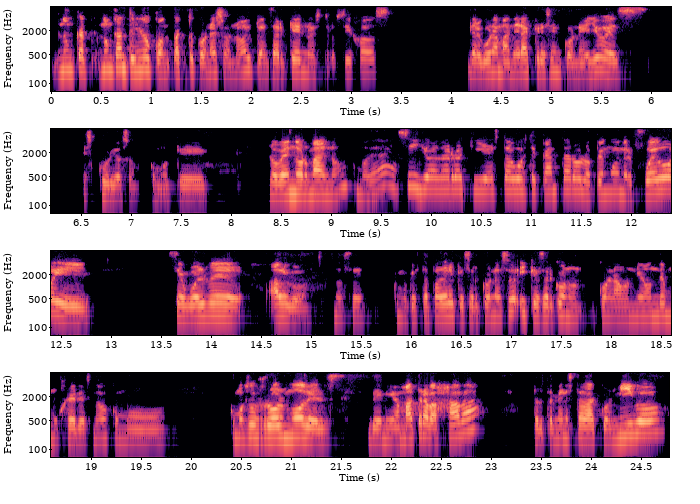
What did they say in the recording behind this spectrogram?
nunca, nunca han tenido contacto con eso, ¿no? Y pensar que nuestros hijos de alguna manera crecen con ello es, es curioso, como que lo ven normal, ¿no? Como de, ah, sí, yo agarro aquí esto, hago este cántaro, lo pongo en el fuego y se vuelve algo, no sé como que está padre crecer con eso y crecer con, con la unión de mujeres, ¿no? Como, como esos role models de mi mamá trabajaba, pero también estaba conmigo,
